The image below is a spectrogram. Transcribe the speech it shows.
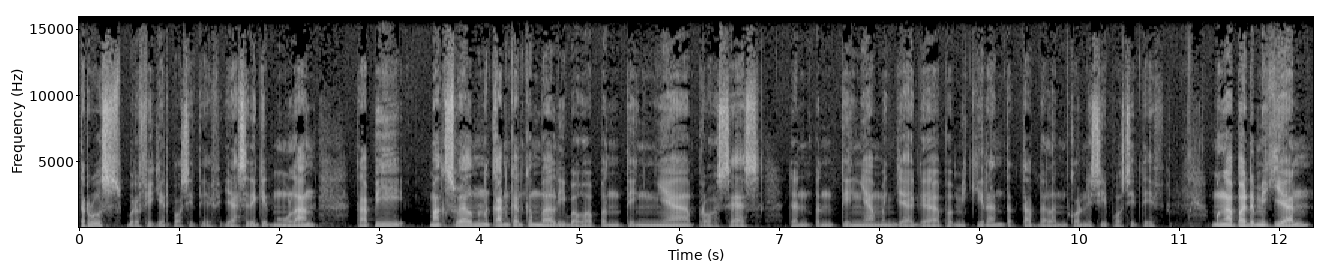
terus berpikir positif. Ya sedikit mengulang, tapi Maxwell menekankan kembali bahwa pentingnya proses dan pentingnya menjaga pemikiran tetap dalam kondisi positif. Mengapa demikian?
